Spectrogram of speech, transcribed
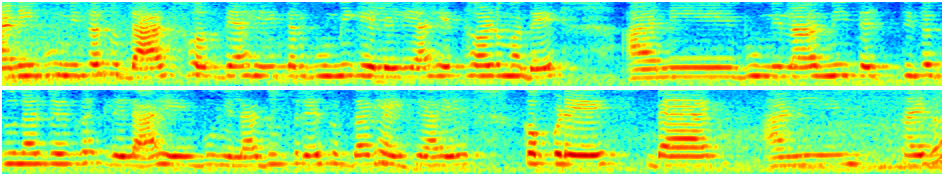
आणि भूमीचा सुद्धा आज फर्स्ट डे आहे तर भूमी गेलेली आहे थर्डमध्ये आणि भूमीला मी ते तिचा जुना ड्रेस घातलेला आहे. भूमीला दुसरे सुद्धा घ्यायचे आहे. कपडे बॅग आणि काय ग?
